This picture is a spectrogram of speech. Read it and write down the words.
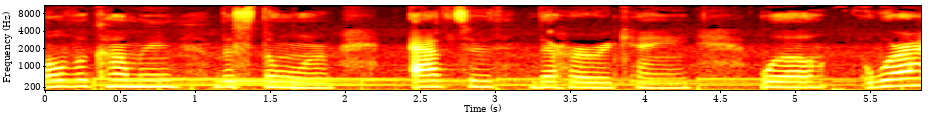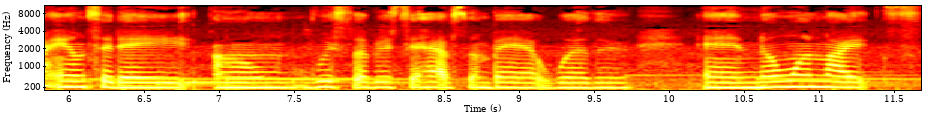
overcoming the storm after the hurricane. Well, where I am today, um, we're subject to have some bad weather, and no one likes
